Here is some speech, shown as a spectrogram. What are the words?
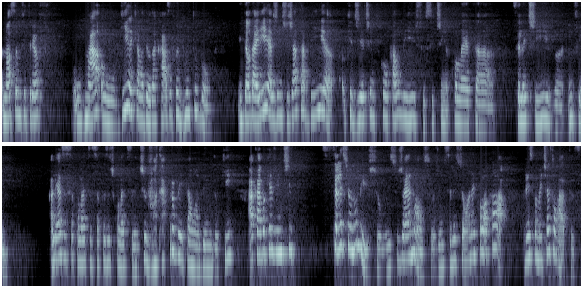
A nossa anfitriã, o, o guia que ela deu da casa foi muito bom. Então, daí a gente já sabia que dia tinha que colocar o lixo, se tinha coleta seletiva, enfim. Aliás, essa coleta, essa coisa de coleta seletiva, vou até aproveitar um adendo aqui. Acaba que a gente seleciona o lixo, isso já é nosso, a gente seleciona e coloca lá, principalmente as latas.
